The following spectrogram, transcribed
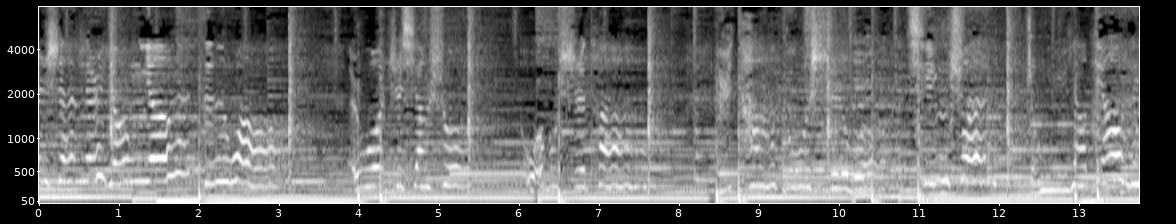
人生而拥有了自我，而我只想说，我不是他，而他不是我青春，终于要凋零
